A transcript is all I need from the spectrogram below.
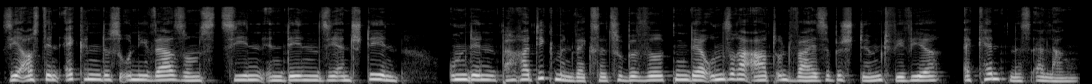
sie aus den Ecken des Universums ziehen, in denen sie entstehen, um den Paradigmenwechsel zu bewirken, der unsere Art und Weise bestimmt, wie wir Erkenntnis erlangen,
